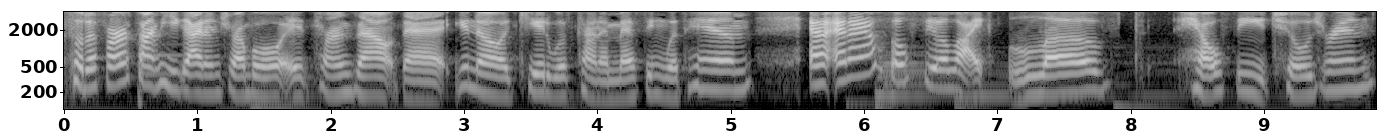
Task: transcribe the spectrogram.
so the first time he got in trouble, it turns out that, you know, a kid was kind of messing with him. And, and I also feel like loved, healthy children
